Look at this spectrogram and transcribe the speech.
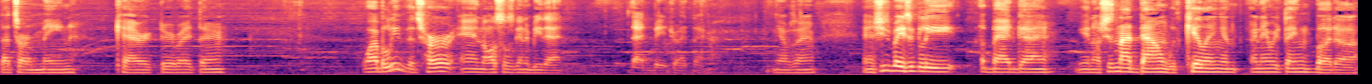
that's our main character right there. Well, I believe it's her, and also is going to be that that bitch right there. You know what I'm saying? And she's basically a bad guy. You know, she's not down with killing and, and everything, but uh,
